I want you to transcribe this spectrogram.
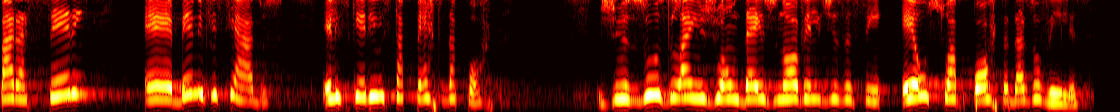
para serem é, beneficiados. Eles queriam estar perto da porta. Jesus, lá em João 10, 9, ele diz assim: Eu sou a porta das ovelhas.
